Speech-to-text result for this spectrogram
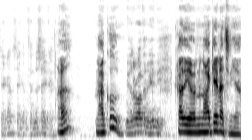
శేఖర్ శేఖర్ చంద్రశేఖర్? నాకు? నిద్రపోతాను ఏంది? కాదు ఏమన్నా నాకే నచ్చినాయా?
